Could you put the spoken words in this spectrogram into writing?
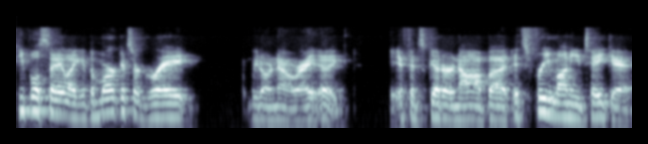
People say like if the markets are great, we don't know, right? Like if it's good or not, but it's free money, take it.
